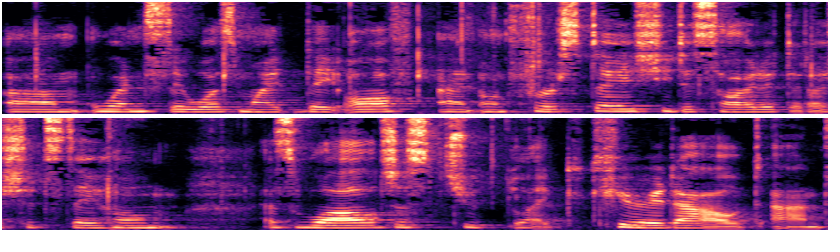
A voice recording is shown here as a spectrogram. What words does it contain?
Um, Wednesday was my day off, and on Thursday she decided that I should stay home as well, just to like cure it out. And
